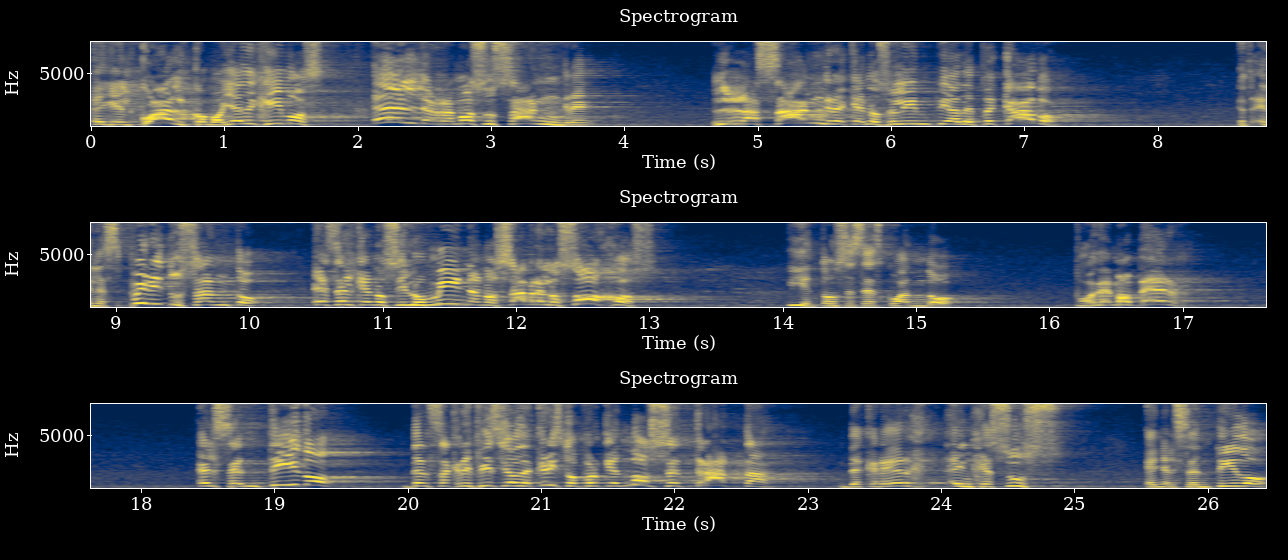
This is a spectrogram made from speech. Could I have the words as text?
en el cual, como ya dijimos, Él derramó su sangre, la sangre que nos limpia de pecado. El Espíritu Santo es el que nos ilumina, nos abre los ojos. Y entonces es cuando podemos ver el sentido del sacrificio de Cristo, porque no se trata de creer en Jesús en el sentido,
